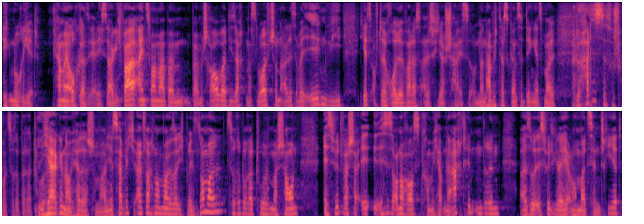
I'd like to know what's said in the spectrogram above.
ignoriert. Kann man ja auch ganz ehrlich sagen. Ich war ein, zwei Mal beim, beim Schrauber, die sagten, das läuft schon alles, aber irgendwie jetzt auf der Rolle war das alles wieder scheiße. Und dann habe ich das ganze Ding jetzt mal Ah, du hattest das doch schon mal zur Reparatur. ja, genau, ich hatte das schon mal. Jetzt habe ich einfach nochmal gesagt, ich bringe es nochmal zur Reparatur, mal schauen. Es wird wahrscheinlich, es ist auch noch rausgekommen, ich habe eine 8 hinten drin, also es wird gleich auch nochmal zentriert.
